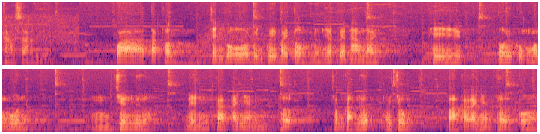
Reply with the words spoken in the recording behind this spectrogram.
cao xa hơn nữa Qua tác phẩm tranh gỗ Vinh Quy Bái Tổ lớn nhất Việt Nam này, thì tôi cũng mong muốn ừ, truyền lửa đến các anh em thợ trong cả nước nói chung và các anh em thợ của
